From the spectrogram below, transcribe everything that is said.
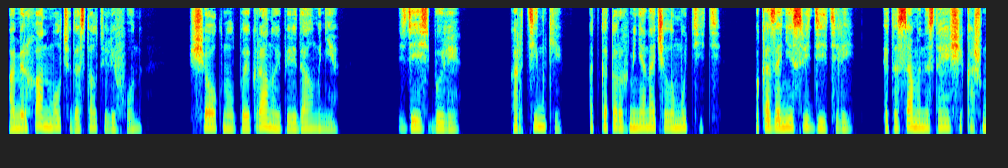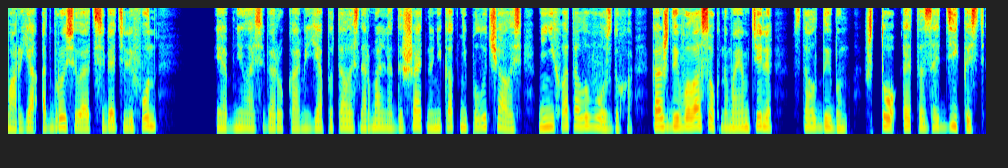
Амирхан молча достал телефон, щелкнул по экрану и передал мне. Здесь были картинки от которых меня начало мутить. Показания свидетелей. Это самый настоящий кошмар. Я отбросила от себя телефон и обняла себя руками. Я пыталась нормально дышать, но никак не получалось. Мне не хватало воздуха. Каждый волосок на моем теле стал дыбом. Что это за дикость?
